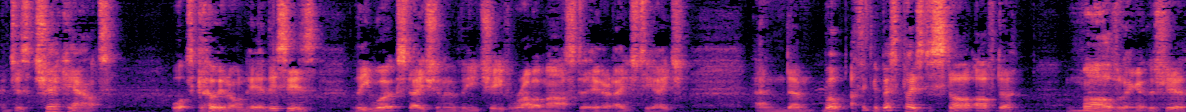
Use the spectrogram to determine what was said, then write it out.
And just check out what's going on here. This is the workstation of the chief rubber master here at HTH. And, um, well, I think the best place to start after marvelling at the sheer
